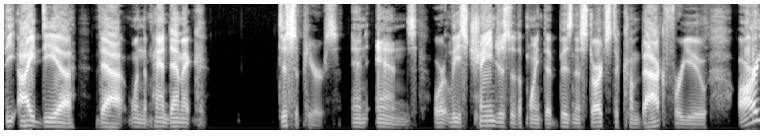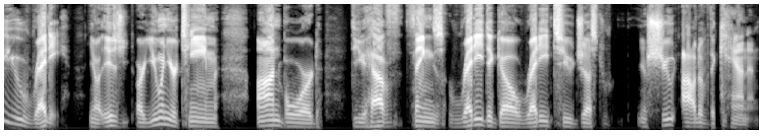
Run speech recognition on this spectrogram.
the idea that when the pandemic disappears and ends, or at least changes to the point that business starts to come back for you, are you ready? You know, is are you and your team on board? Do you have things ready to go, ready to just you know, shoot out of the cannon.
